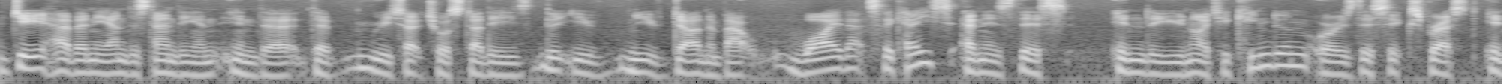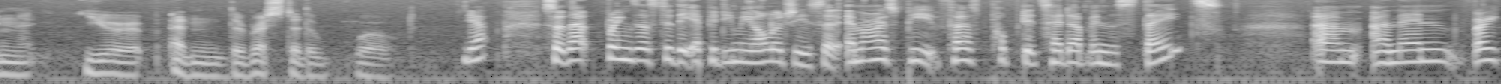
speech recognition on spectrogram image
do you have any understanding in, in the, the research or studies that you've you've done about why that's the case? And is this in the United Kingdom or is this expressed in Europe and the rest of the world? Yeah, so that brings us to the epidemiology. So MRSP first popped its head up in the States, um, and then very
